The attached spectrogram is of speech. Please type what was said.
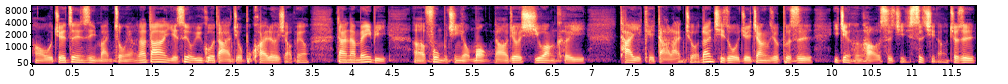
哦，我觉得这件事情蛮重要。那当然也是有遇过打篮球不快乐的小朋友，但他 maybe 呃父母亲有梦，然后就希望可以。他也可以打篮球，但其实我觉得这样就不是一件很好的事情事情了。就是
